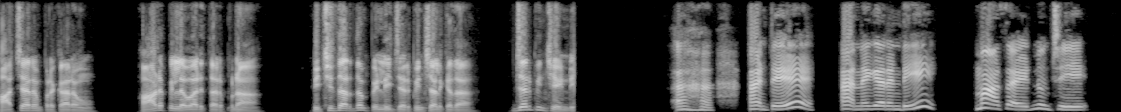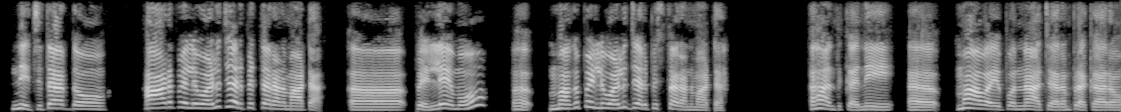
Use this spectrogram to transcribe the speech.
ఆచారం ప్రకారం ఆడపిల్లవారి తరపున నిశ్చితార్థం పెళ్ళి జరిపించాలి కదా. జరిపించేయండి. ఆహా, అంటే అన్నయ్య గారండి మా సైడ్ నుంచి నిశ్చితార్థం ఆడపెళ్ళి వాళ్ళు జరిపిస్తారనమాట పెళ్ళేమో ఆ, మగ పెళ్ళి వాళ్ళు జరిపిస్తారనమాట అందుకని ఆ, మా వైపు ఉన్న ఆచారం ప్రకారం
